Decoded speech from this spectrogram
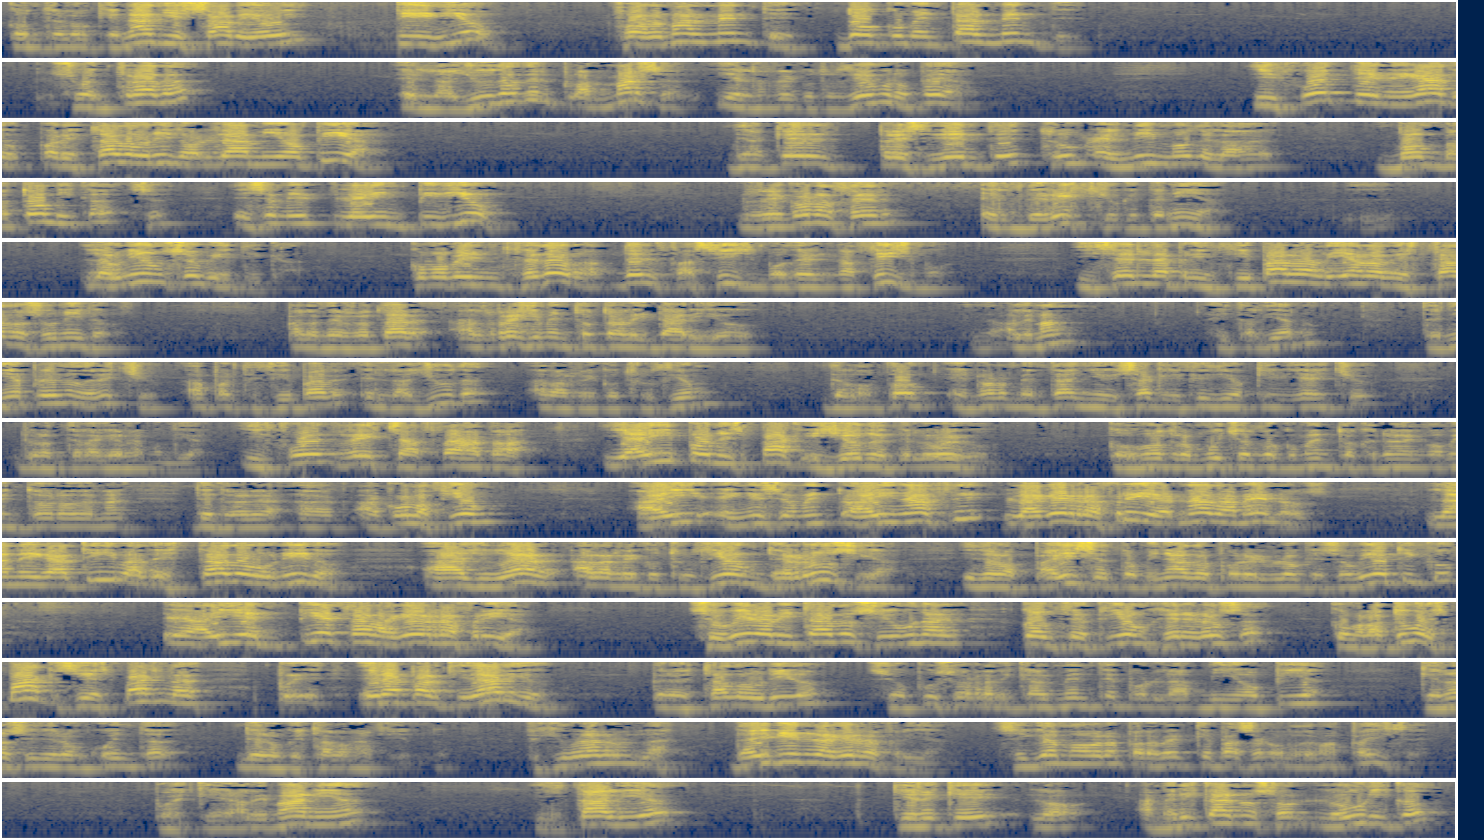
contra lo que nadie sabe hoy, pidió formalmente, documentalmente, su entrada en la ayuda del Plan Marshall y en la reconstrucción europea. Y fue denegado por Estados Unidos la miopía de aquel presidente Trump, el mismo de la bomba atómica, eso le impidió reconocer el derecho que tenía la Unión Soviética como vencedora del fascismo, del nazismo, y ser la principal aliada de Estados Unidos para derrotar al régimen totalitario alemán e italiano, tenía pleno derecho a participar en la ayuda a la reconstrucción de los dos enormes daños y sacrificios que había hecho durante la Guerra Mundial. Y fue rechazada. Y ahí pone Spack, y yo desde luego, con otros muchos documentos que no es el momento ahora de, traer a, colación, ahí en ese momento, ahí nace la Guerra Fría, nada menos. La negativa de Estados Unidos a ayudar a la reconstrucción de Rusia y de los países dominados por el bloque soviético, eh, ahí empieza la Guerra Fría. Se hubiera evitado si una concepción generosa como la tuvo Spack, si Spack pues, era partidario, pero Estados Unidos se opuso radicalmente por la miopía que no se dieron cuenta de lo que estaban haciendo. Figuraron la, de ahí viene la Guerra Fría. Sigamos ahora para ver qué pasa con los demás países. Pues que Alemania, Italia, tiene que los americanos son los únicos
